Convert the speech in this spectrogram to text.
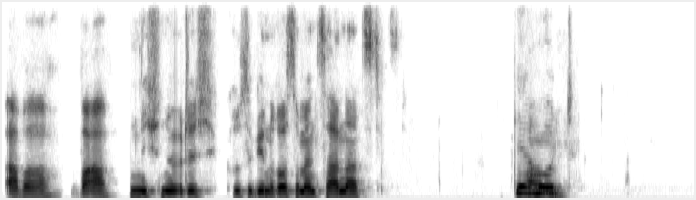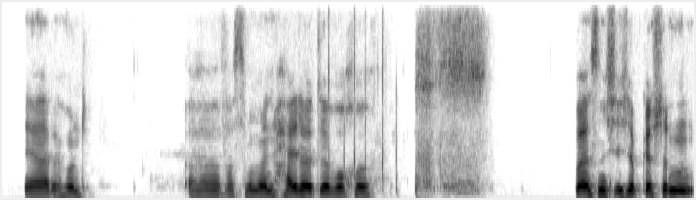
aber war nicht nötig. Grüße gehen raus an meinen Zahnarzt. Der Ähm, Hund. Ja, der Hund. Äh, was war mein Highlight der Woche? Weiß nicht, ich habe gestern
